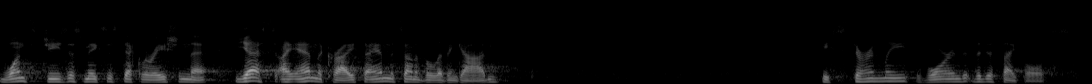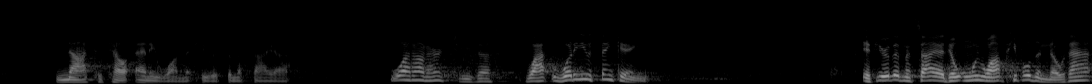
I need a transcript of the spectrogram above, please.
once Jesus makes this declaration that, yes, I am the Christ, I am the Son of the living God, he sternly warned the disciples not to tell anyone that he was the Messiah. What on earth, Jesus? What, what are you thinking? If you're the Messiah, don't we want people to know that?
